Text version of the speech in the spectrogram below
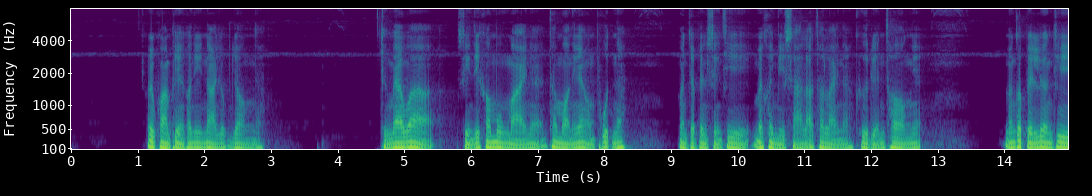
ๆด้วยความเพียรเขานี่น่ายกย่องนะถึงแม้ว่า สิ่งที่เขามุ่งหมายเนี่ยถ้ามองในแง่ของพุทธนะมันจะเป็นสิ่งที่ไม่ค่อยมีสาระเท่าไหร่นะคือเหรียญทองเนี่ยมันก็เป็นเรื่องที่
